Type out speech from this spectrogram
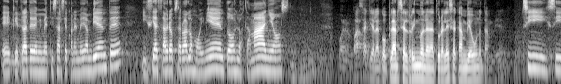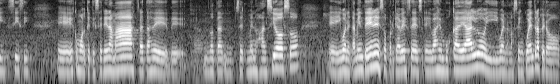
que trate de mimetizarse con el medio ambiente. Y sí, saber observar los movimientos, los tamaños. ¿Pasa que al acoplarse al ritmo de la naturaleza cambia uno también? Sí, sí, sí, sí. Eh, es como que te serena más, tratas de, no ser menos ansioso. Eh, y bueno, también tenés eso, porque a veces eh, vas en busca de algo y bueno, no se encuentra, pero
